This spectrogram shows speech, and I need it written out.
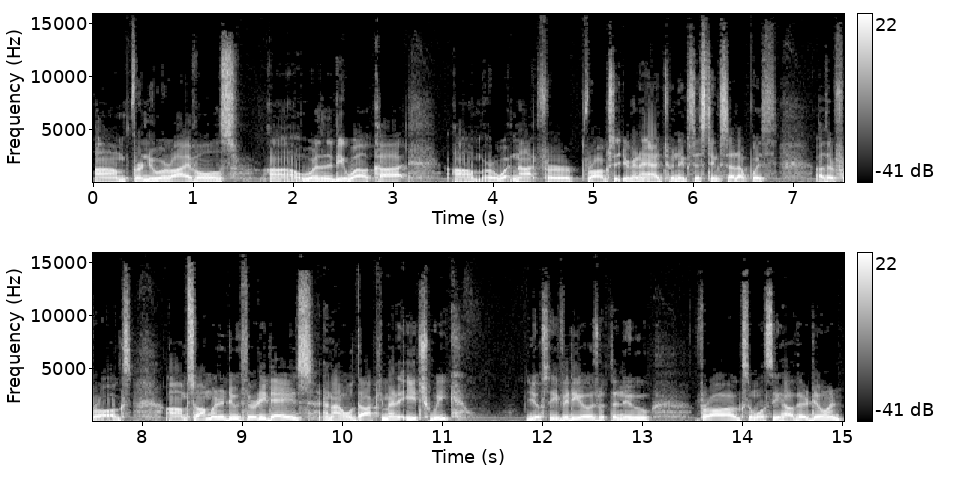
um, for new arrivals, uh, whether it be wild caught um, or whatnot for frogs that you're going to add to an existing setup with other frogs. Um, so I'm going to do 30 days and I will document it each week. You'll see videos with the new frogs and we'll see how they're doing.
